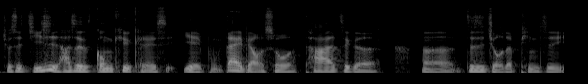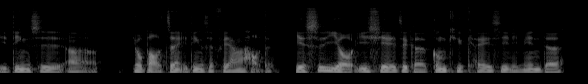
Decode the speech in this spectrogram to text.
就是即使它是 g o n Q Class，也不代表说它这个。呃，这支酒的品质一定是呃有保证，一定是非常好的。也是有一些这个 g o n Q Class 里面的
